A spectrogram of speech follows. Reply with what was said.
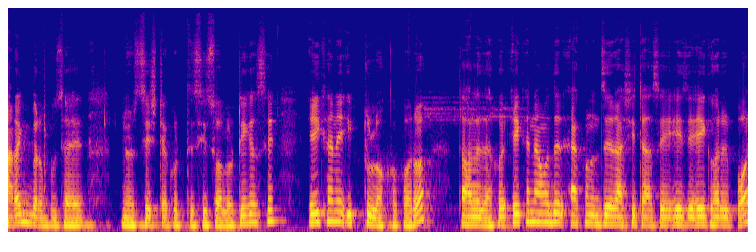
আরেকবার বোঝানোর চেষ্টা করতেছি, চলো, ঠিক আছে? এইখানে একটু লক্ষ্য করো। তাহলে দেখো, এখানে আমাদের এখন যে রাশিটা আছে, এই যে এই ঘরের পর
